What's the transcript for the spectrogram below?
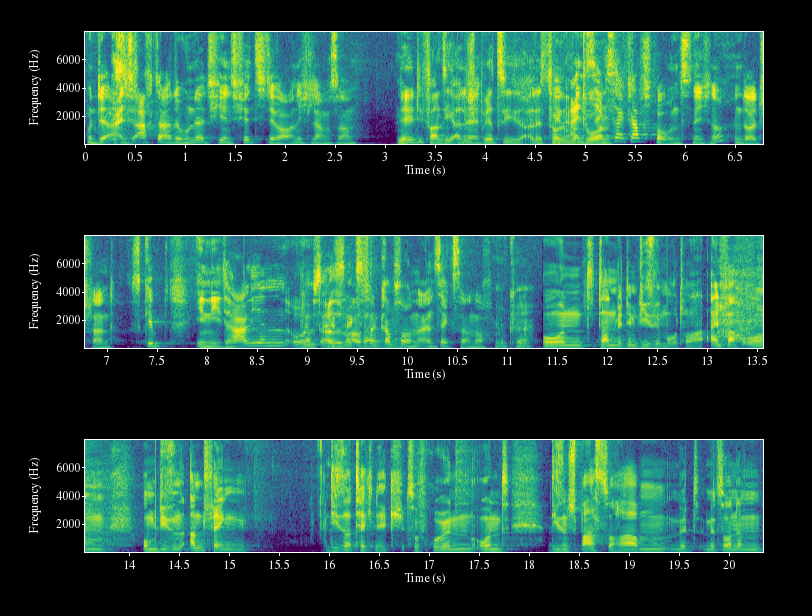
Und der 1,8er hatte 144, der war auch nicht langsam. Nee, die fahren sich alle Nee. spritzig, alles tolle Den Motoren. 1,6er gab es bei uns nicht, ne? In Deutschland. Es gibt in Italien und Gab's also im 1,6er, Ausland gab es auch einen 1,6er noch. Okay. Und dann mit dem Dieselmotor. Einfach um, um diesen Anfängen dieser Technik zu frönen und diesen Spaß zu haben mit, mit so einem,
